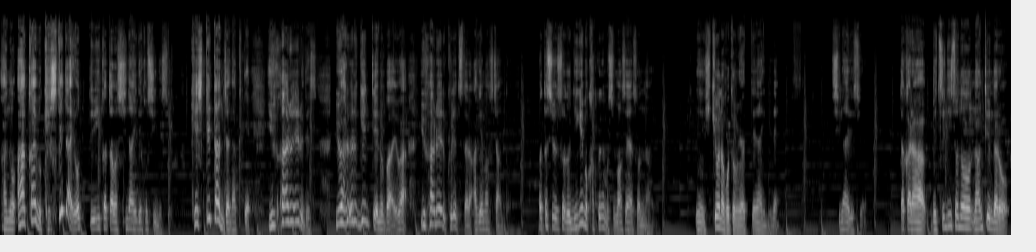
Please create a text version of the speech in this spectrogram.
あの、アーカイブ消してたよっていう言い方はしないでほしいんですよ。消してたんじゃなくて URL です。URL 限定の場合は URL くれって言ったらあげます、ちゃんと。私、その逃げも隠れもしません、そんな。うん、卑怯なこともやってないんでね。しないですよ。だから別にその、なんて言うんだろう。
